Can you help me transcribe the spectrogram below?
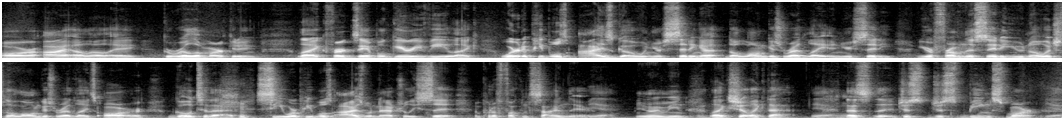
R I L L A, guerrilla marketing. Like for example, Gary Vee, like where do people's eyes go when you're sitting at the longest red light in your city? You're from the city, you know which the longest red lights are. Go to that, see where people's eyes would naturally sit, and put a fucking sign there. Yeah. You know what I mean? Mm-hmm. Like shit like that. Yeah. That's the just just being smart. Yeah.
